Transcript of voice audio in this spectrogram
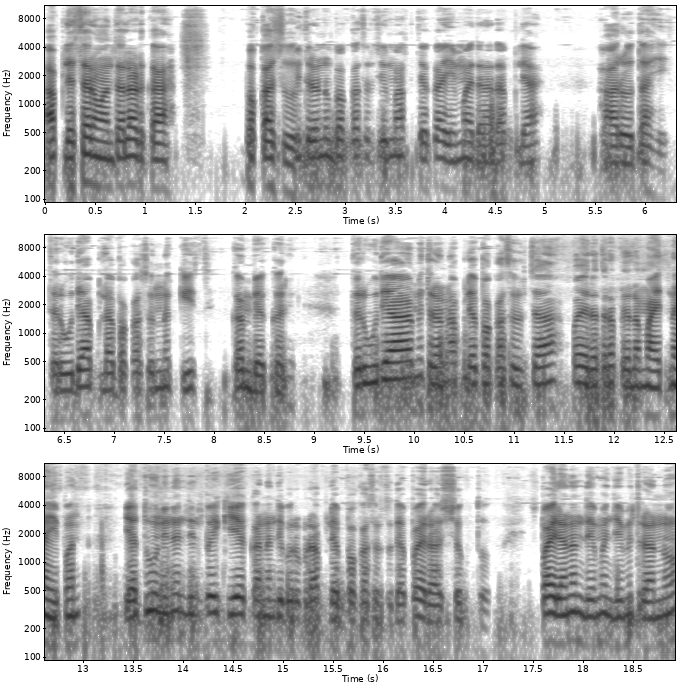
आपल्या सर्वांचा लाडका बकासूर. मित्रांनो बकासूरचे मागच्या काही मैदानात आपल्या हार होत आहे. तर उद्या आपला बकासूर नक्कीच कमबॅक करेल. तर उद्या मित्रांनो आपल्या बकासूरचा पायरा तर आपल्याला माहीत नाही पण या दोन्ही नंदींपैकी एका नंदीबरोबर आपल्या बकासूरचा त्या पायरा असू शकतो. पहिला नंदी म्हणजे मित्रांनो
